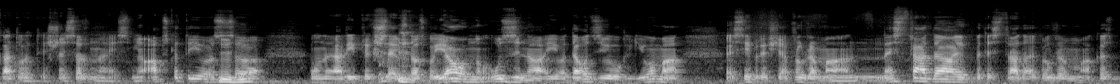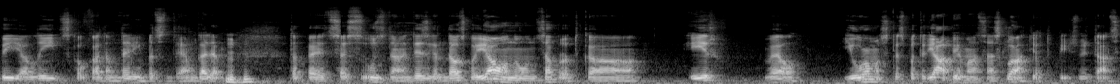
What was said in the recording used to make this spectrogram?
gatavoties šai sarunai, es viņu apskatījos. Mm -hmm. Un arī priekš sevis daudz ko jaunu uzzināju, jo daudz dzīvokļu jomā Es iepriekšējā programmā nestrādāju, bet es strādāju programmā, kas bija līdz kaut kādam 19. gadam. Mm -hmm. Tāpēc es uzzināju diezgan daudz ko jaunu un saprotu, ka ir vēl jomas, kas pat ir jāpiemācās klāt. Jo tas ir tāds,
